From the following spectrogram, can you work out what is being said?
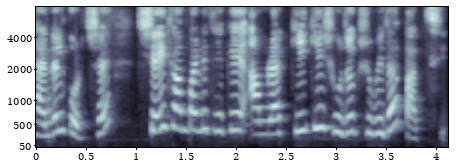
হ্যান্ডেল করছে, সেই কোম্পানি থেকে আমরা কি কি সুযোগ সুবিধা পাচ্ছি?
